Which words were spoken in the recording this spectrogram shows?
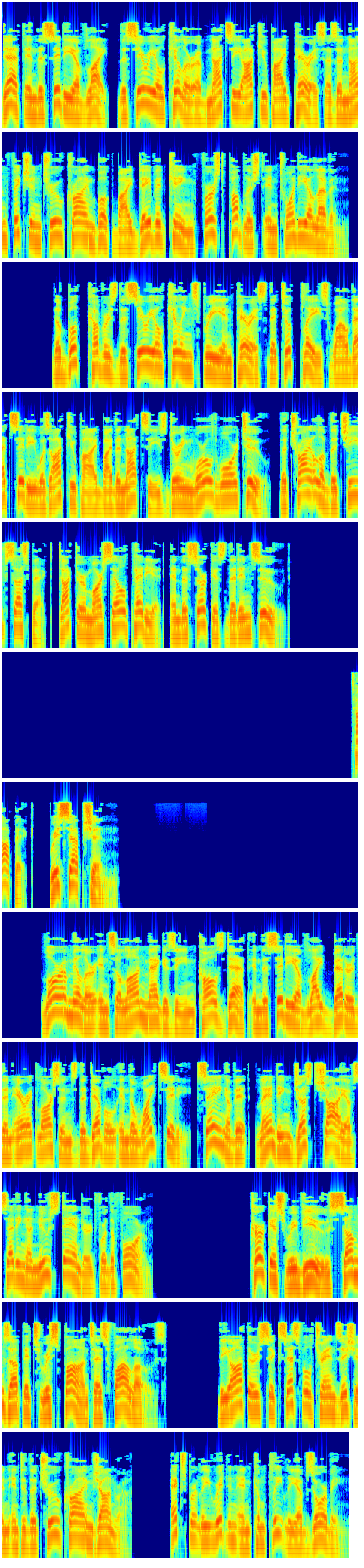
Death in the City of Light, The Serial Killer of Nazi-Occupied Paris is a nonfiction true crime book by David King first published in 2011. The book covers the serial killing spree in Paris that took place while that city was occupied by the Nazis during World War II, the trial of the chief suspect, Dr. Marcel Petiot, and the circus that ensued. Topic: Reception Laura Miller in Salon magazine calls Death in the City of Light better than Erik Larson's The Devil in the White City, saying of it, landing just shy of setting a new standard for the form. Kirkus Reviews sums up its response as follows. The author's successful transition into the true crime genre. Expertly written and completely absorbing.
